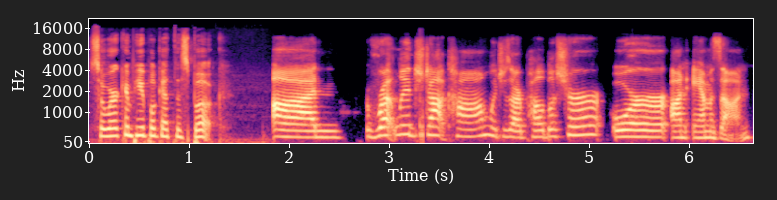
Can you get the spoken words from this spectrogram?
So where can people get this book? On routledge.com, which is our publisher, or on Amazon.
